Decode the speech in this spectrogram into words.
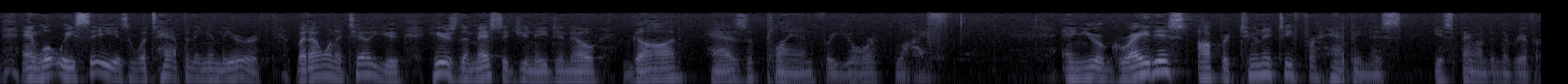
and what we see is what's happening in the earth. But I want to tell you here's the message you need to know God has a plan for your life. And your greatest opportunity for happiness is found in the river.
